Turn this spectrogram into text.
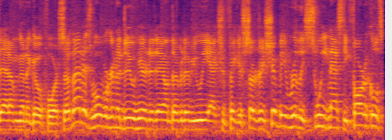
that I'm going to go for. So that is what we're going to do here today on WWE Action Figure Surgery. Should be really sweet, nasty farticles.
